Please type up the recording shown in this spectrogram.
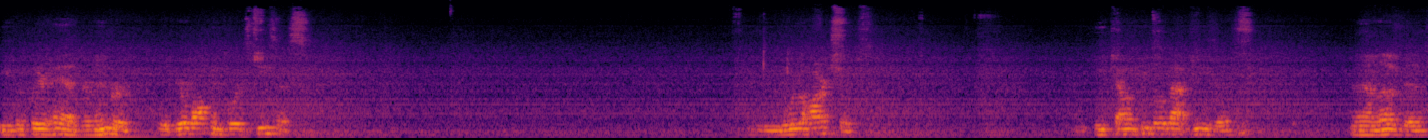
Keep a clear head. Remember that you're walking towards Jesus. Endure the hardships. And keep telling people about Jesus. And I love this.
